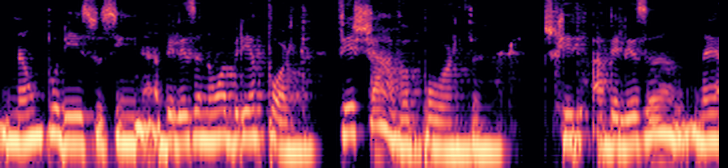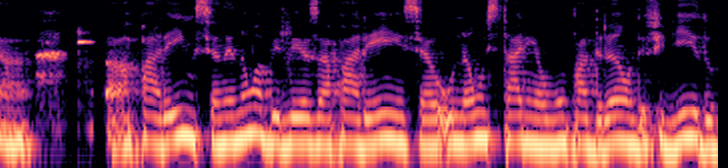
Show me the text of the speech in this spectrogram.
Não por isso assim. A beleza não abria a porta, fechava a porta. Acho que a beleza, né, a, a aparência, né, não a beleza, a aparência, o não estar em algum padrão definido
